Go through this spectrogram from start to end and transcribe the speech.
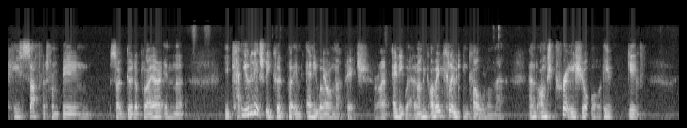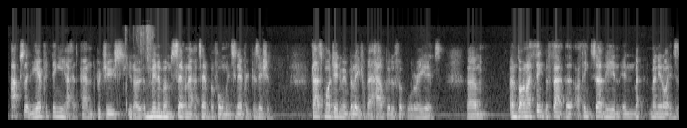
he suffered from being so good a player in that he can, you literally could put him anywhere on that pitch, right? Anywhere, and I'm I'm including goal on that, and I'm pretty sure he give absolutely everything he had and produce you know a minimum seven out of ten performance in every position. That's my genuine belief about how good a footballer he is. Um, and but and I think the fact that I think certainly in, in Man United's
